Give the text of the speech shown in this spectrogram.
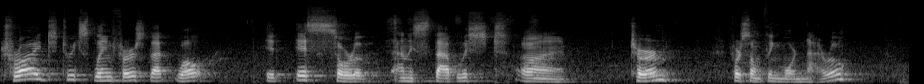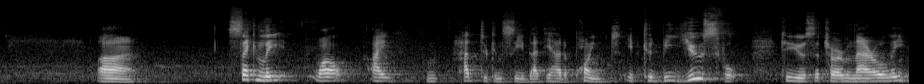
tried to explain first that, well, it is sort of an established uh, term for something more narrow. Uh, secondly, while I had to concede that he had a point. It could be useful to use the term narrowly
